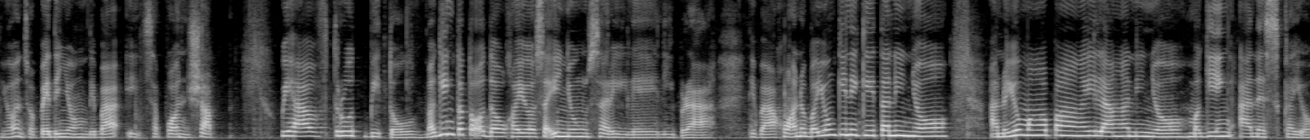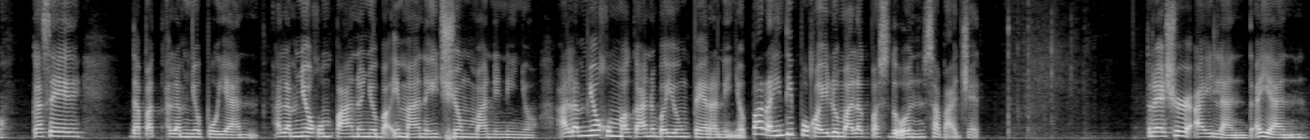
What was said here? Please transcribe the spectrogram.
Yun, so pwede nyong, di ba, sa pawn shop. We have truth be told. Maging totoo daw kayo sa inyong sarili, Libra. 'Di ba? Kung ano ba yung kinikita ninyo, ano yung mga pangangailangan ninyo, maging honest kayo. Kasi dapat alam nyo po yan. Alam nyo kung paano nyo ba i-manage yung money ninyo. Alam nyo kung magkano ba yung pera ninyo para hindi po kayo lumalagpas doon sa budget. Treasure Island. Ayan.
